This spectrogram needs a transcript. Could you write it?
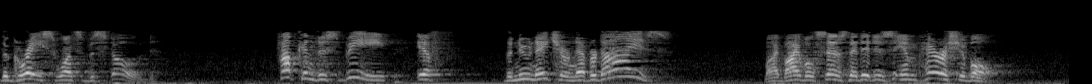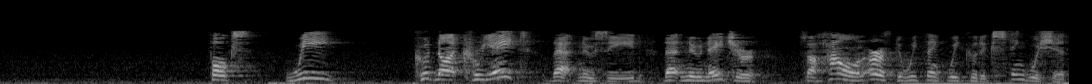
the grace once bestowed. How can this be if the new nature never dies? My Bible says that it is imperishable. Folks, we could not create that new seed, that new nature. So, how on earth do we think we could extinguish it?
